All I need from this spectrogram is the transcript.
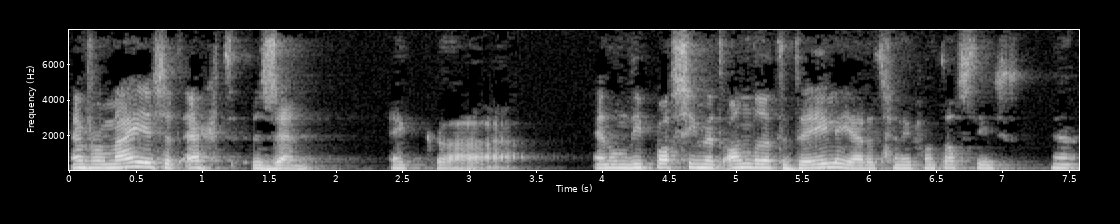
En voor mij is het echt zen. Ik, uh, en om die passie met anderen te delen, ja, dat vind ik fantastisch. Ja.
